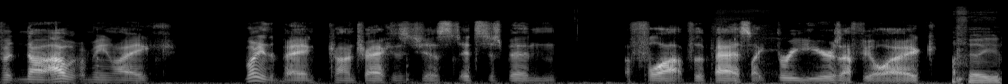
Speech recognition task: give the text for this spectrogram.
But no, I, I mean like Money in the Bank contract is just it's just been a flop for the past like three years. I feel like. I feel you.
